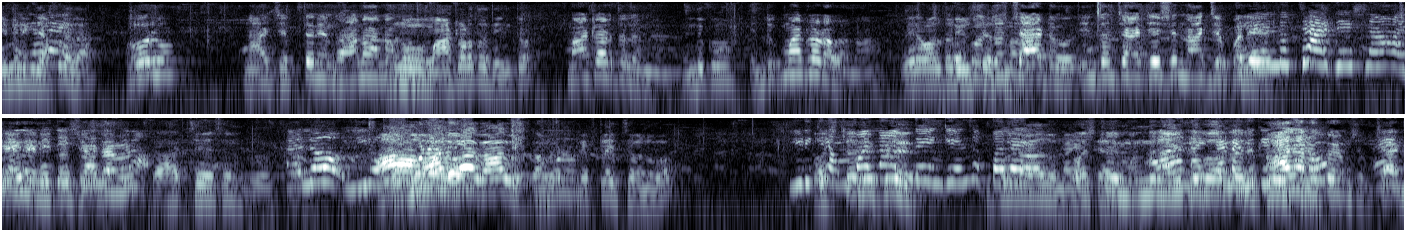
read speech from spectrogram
ఈమె నీకు చెప్పలేదా? ఎవరు? నాకు చెప్తే నేను రానా అన్న నువ్వు మాట్లాడుతుంది దీంతో? మాట్లాడతలేను నేను. ఎందుకు? ఎందుకు మాట్లాడాలన్నా? వేరే వాళ్ళతో రీల్స్ కొంచెం చాట్ ఇంత చాట్ చేసి నాకు చెప్పలే. చాట్ చేయలే, నీతో చాట్ ఆమె? స్టార్ట్ చేసింది బ్రో హలో. రిప్లై ఇచ్చావా నువ్వు? చాట్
